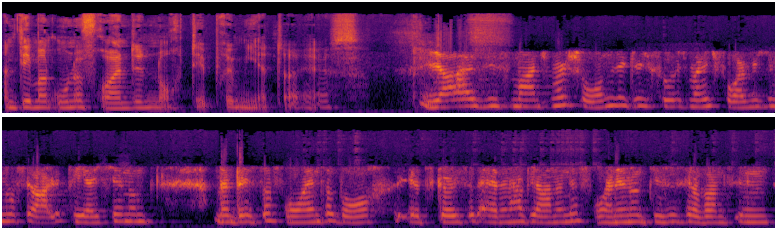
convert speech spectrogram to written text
an dem man ohne Freundin noch deprimierter ist. Ja, es ist manchmal schon wirklich so. Ich meine, ich freue mich immer für alle Pärchen und mein bester Freund hat auch jetzt, glaube ich, seit eineinhalb Jahren eine Freundin und dieses Jahr waren sie in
